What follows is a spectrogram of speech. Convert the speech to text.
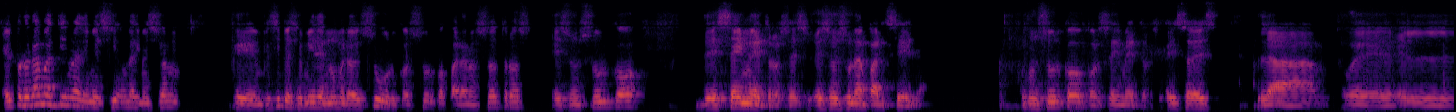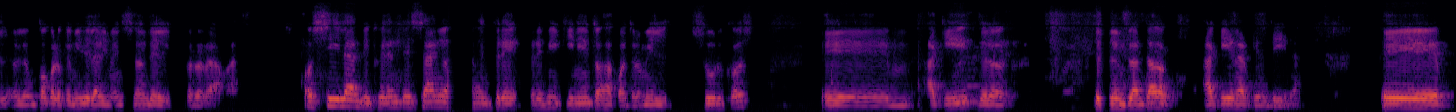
El programa tiene una dimensión, una dimensión que en principio se mide el número de surcos. Surcos para nosotros es un surco de 6 metros, eso es una parcela. Un surco por 6 metros. Eso es eh, un poco lo que mide la dimensión del programa. Oscilan diferentes años entre 3.500 a 4.000 surcos. Eh, aquí, de lo, de lo implantado aquí en Argentina. Eh,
